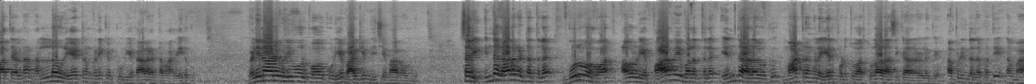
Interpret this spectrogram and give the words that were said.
பார்த்தேன்னா நல்ல ஒரு ஏற்றம் கிடைக்கக்கூடிய காலகட்டமாக இருக்கும். வெளிநாடு வெளியூர் போகக்கூடிய பாக்கியம் நிச்சயமாக உண்டு. சரி இந்த காலகட்டத்தில் குரு பகவான் அவருடைய பார்வை பலத்தில் எந்த அளவுக்கு மாற்றங்களை ஏற்படுத்துவார் துலா ராசிக்காரர்களுக்கு அப்படின்றத பற்றி நம்ம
